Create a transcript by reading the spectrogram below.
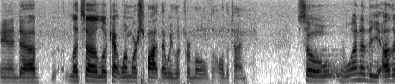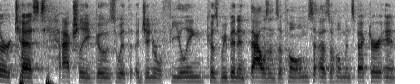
And uh, let's uh, look at one more spot that we look for mold all the time. So one of the other tests actually goes with a general feeling because we've been in thousands of homes as a home inspector and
